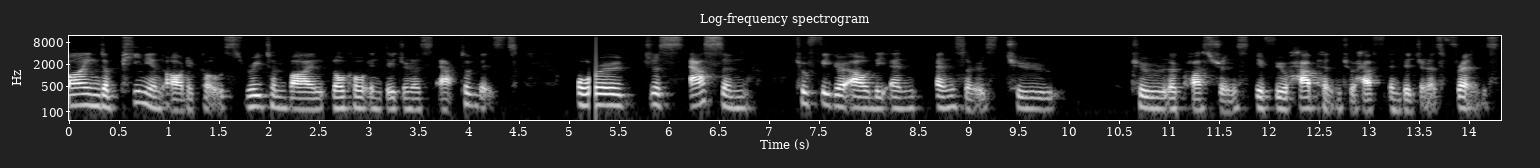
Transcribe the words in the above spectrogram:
find opinion articles written by local indigenous activists, or just ask them to figure out the an answers to, to the questions if you happen to have indigenous friends.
